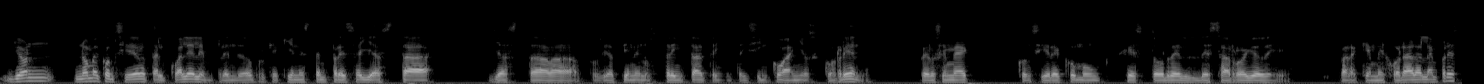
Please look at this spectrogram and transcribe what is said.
yo no me considero tal cual el emprendedor porque aquí en esta empresa ya está ya estaba, pues ya tiene los 30, 35 años corriendo, pero sí me consideré como un gestor del desarrollo de, para que mejorara la empresa.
